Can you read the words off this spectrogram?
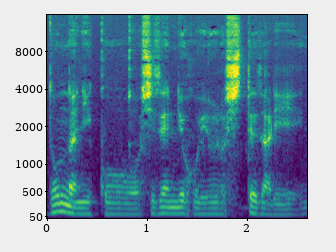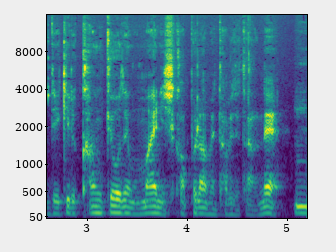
どんなにこう自然療法いろいろ知ってたりできる環境でも毎日カップラーメン食べてたらね、うんう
